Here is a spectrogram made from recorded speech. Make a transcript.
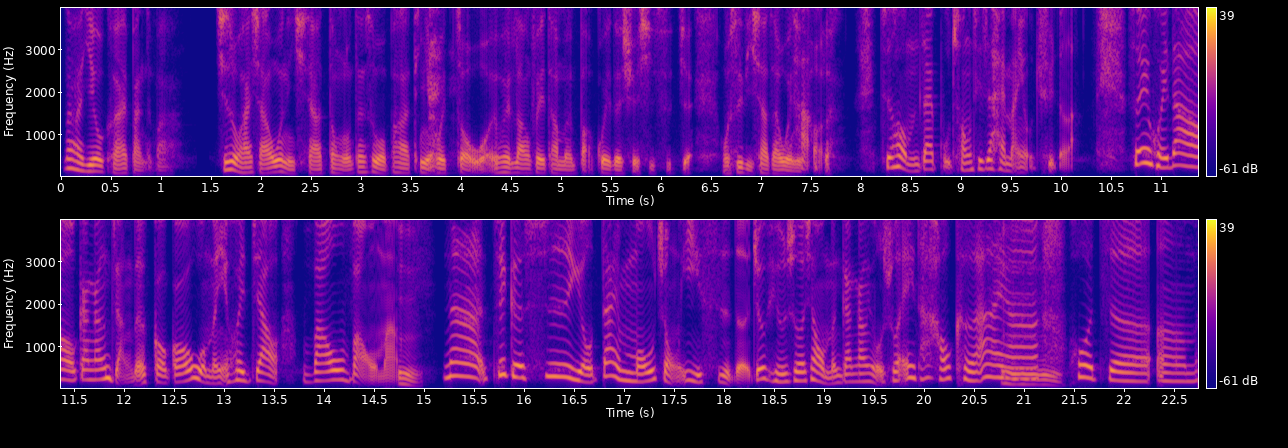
那也有可爱版的吗？其实我还想要问你其他动物，但是我怕听也会揍我，又会浪费他们宝贵的学习时间。我私底下再问你好了。之后我们再补充，其实还蛮有趣的啦。所以回到刚刚讲的狗狗，我们也会叫 Vau 嘛。嗯。那这个是有带某种意思的，就比如说像我们刚刚有说，哎，它好可爱啊，嗯、或者嗯，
